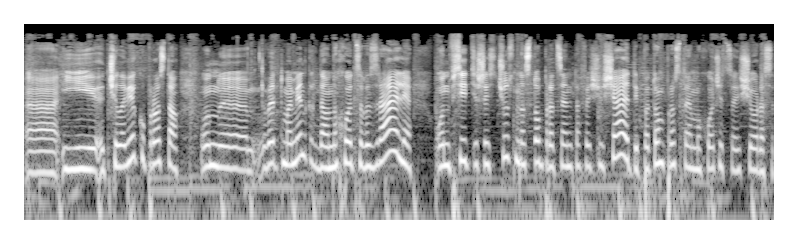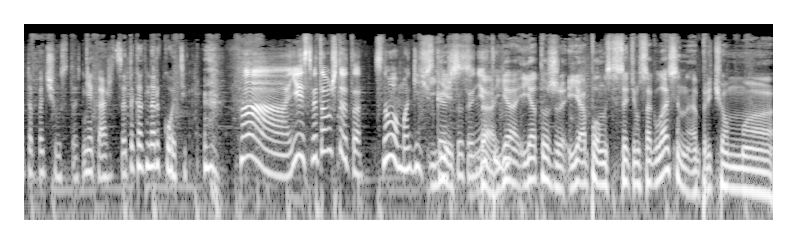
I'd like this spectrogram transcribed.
э, И человеку просто, он э, в этот момент, когда он находится в Израиле, он все эти шесть чувств на сто процентов ощущает, и потом просто ему хочется еще раз это почувствовать. Мне кажется, это как наркотик. А, есть в этом что-то. Снова магическое Есть, что-то, да, нет? я, я тоже, я полностью с этим согласен, э, причем э,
